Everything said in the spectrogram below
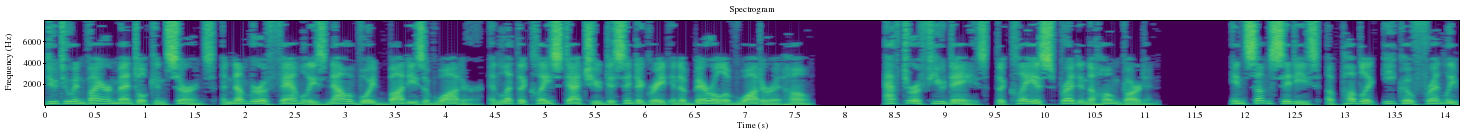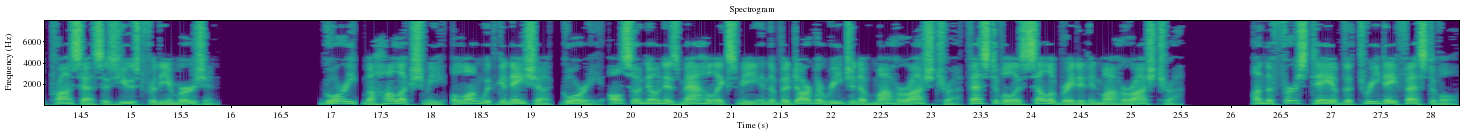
Due to environmental concerns, a number of families now avoid bodies of water, and let the clay statue disintegrate in a barrel of water at home. After a few days, the clay is spread in the home garden. In some cities, a public, eco-friendly process is used for the immersion. Gauri, Mahalakshmi, along with Ganesha, Gauri also known as Mahalakshmi in the Vidarbha region of Maharashtra festival is celebrated in Maharashtra. On the first day of the three-day festival,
